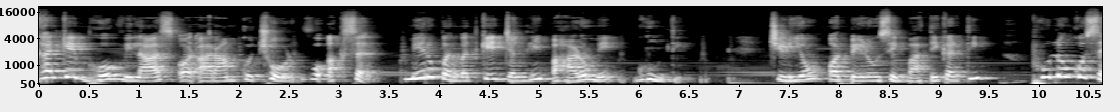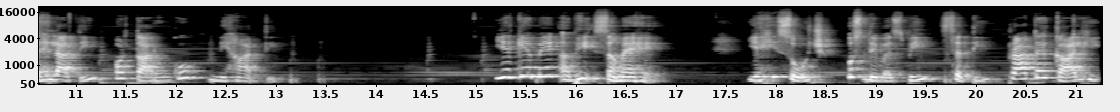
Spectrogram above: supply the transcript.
घर के भोग विलास और आराम को छोड़ वो अक्सर मेरु पर्वत के जंगली पहाड़ों में घूमती। चिड़ियों और पेड़ों से बातें करती फूलों को सहलाती और तारों को निहारती। यज्ञ में अभी समय है। यही सोच उस दिवस भी सती प्रातः काल ही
